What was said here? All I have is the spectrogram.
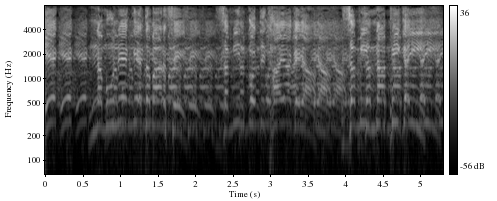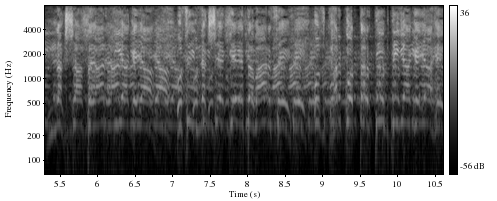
एक नमूने के एतबार से ज़मीन को दिखाया गया। ज़मीन नापी गई नक्शा तैयार किया गया। उसी नक्शे के एतबार से उस घर को तरतीब दिया गया है।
